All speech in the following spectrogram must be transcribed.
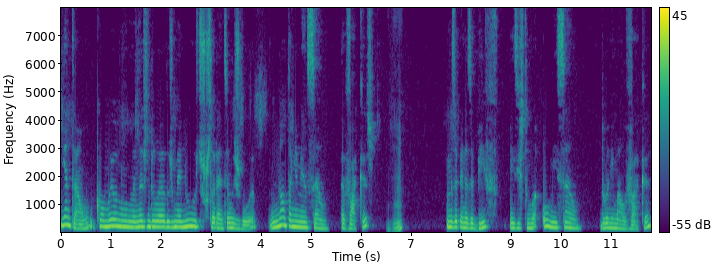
E então, como eu na generalidade dos menus dos restaurantes em Lisboa não tenho a menção a vacas, uhum. mas apenas a bife, existe uma omissão do animal vaca,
